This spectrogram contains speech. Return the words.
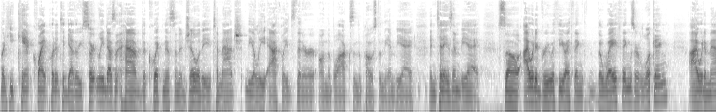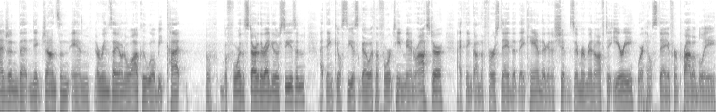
But he can't quite put it together. He certainly doesn't have the quickness and agility to match the elite athletes that are on the blocks in the post in the NBA in today's NBA. So I would agree with you. I think the way things are looking, I would imagine that Nick Johnson and Arinze Onuaku will be cut before the start of the regular season. I think you'll see us go with a 14 man roster. I think on the first day that they can, they're going to ship Zimmerman off to Erie, where he'll stay for probably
